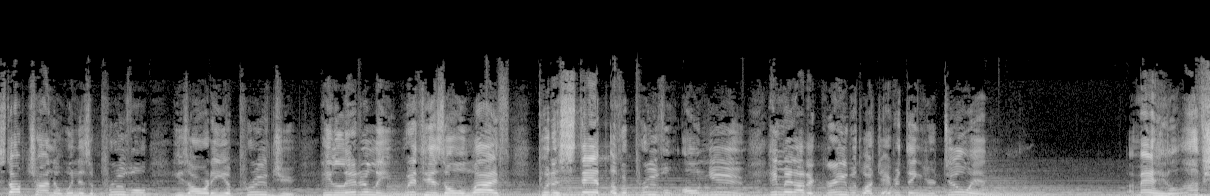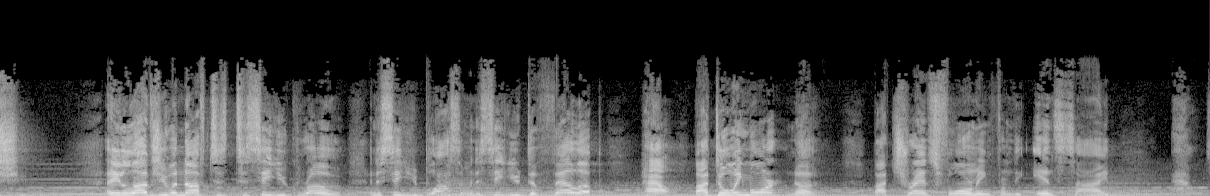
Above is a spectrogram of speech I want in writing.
Stop trying to win his approval. He's already approved you. He literally, with his own life, put a stamp of approval on you. He may not agree with what everything you're doing, but man, he loves you. And he loves you enough to, to see you grow and to see you blossom and to see you develop. How? By doing more? No. By transforming from the inside out.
